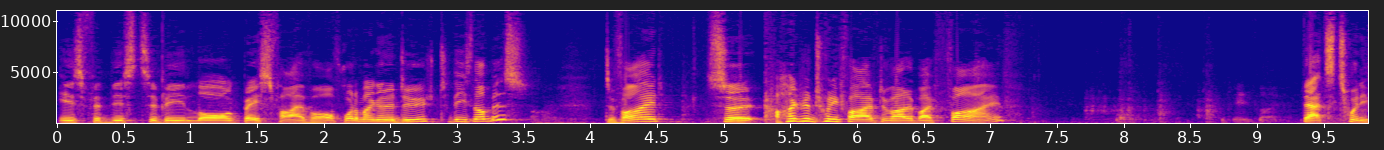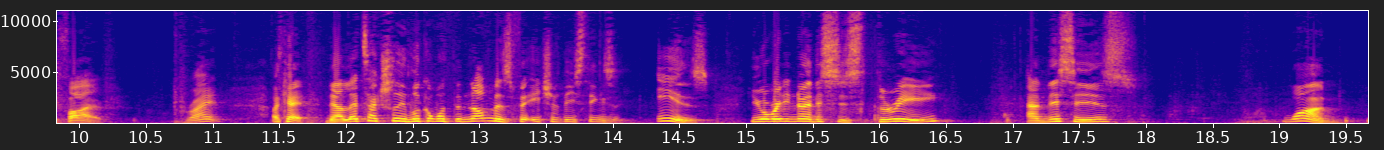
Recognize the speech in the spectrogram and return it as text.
is for this to be log base 5 of, what am I going to do to these numbers? Divide. So 125 divided by 5, that's 25, right? Okay, now let's actually look at what the numbers for each of these things is. You already know this is 3, and this is 1.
